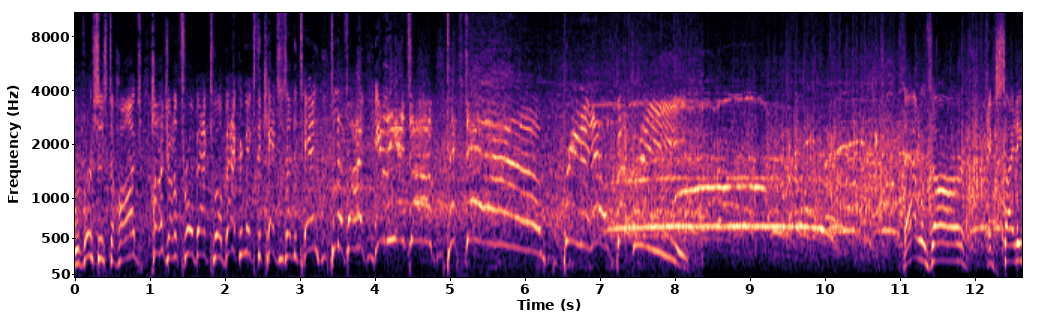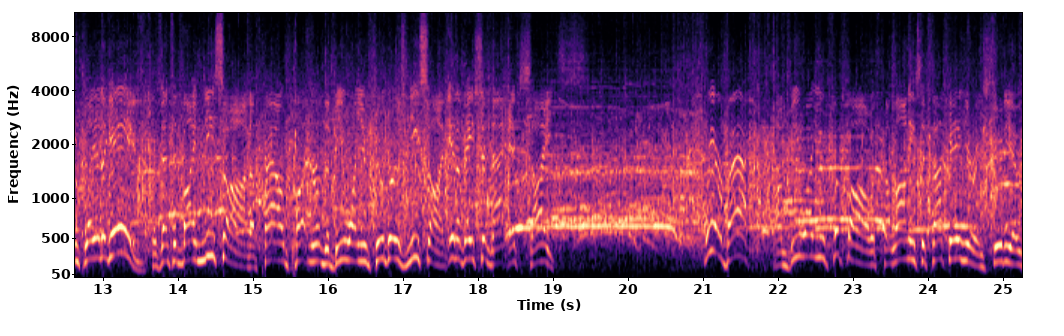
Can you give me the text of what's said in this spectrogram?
reverses to Hoge. Hoge on a throwback to El-Bakri, makes the catch inside the 10, to the 5, into the end zone! Touchdown! Brayden El-Bakri! That was our exciting play of the game, presented by Nissan, a proud partner of the BYU Cougars. Nissan, innovation that excites. We are back on BYU football with Kalani Sitake here in Studio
